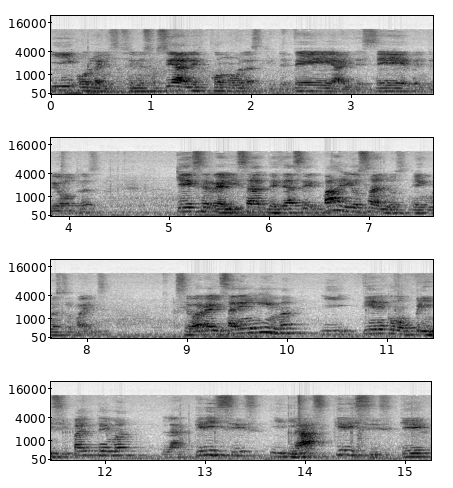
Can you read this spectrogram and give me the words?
y organizaciones sociales como las GTP, AIDC, entre otras, que se realiza desde hace varios años en nuestro país. Se va a realizar en Lima y tiene como principal tema la crisis y las crisis que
